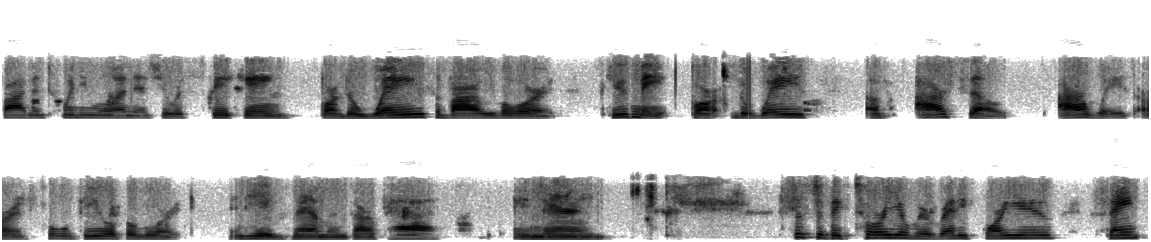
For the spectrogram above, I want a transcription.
5 and 21 as you were speaking. For the ways of our Lord, excuse me, for the ways of ourselves, our ways are in full view of the Lord, and He examines our paths. Amen. Sister Victoria, we're ready for you. Saints,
